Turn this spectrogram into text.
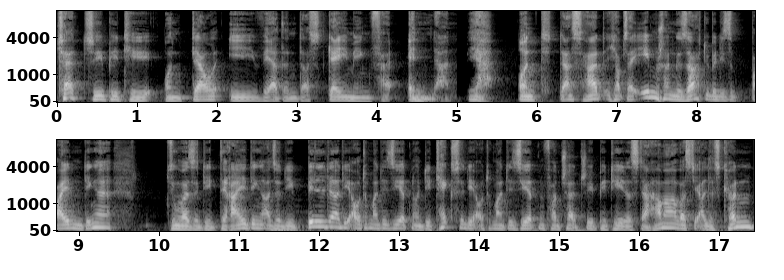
ChatGPT und Dell-E werden das Gaming verändern. Ja, und das hat, ich habe es ja eben schon gesagt, über diese beiden Dinge, beziehungsweise die drei Dinge, also die Bilder, die automatisierten und die Texte, die automatisierten von ChatGPT, das ist der Hammer, was die alles können.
